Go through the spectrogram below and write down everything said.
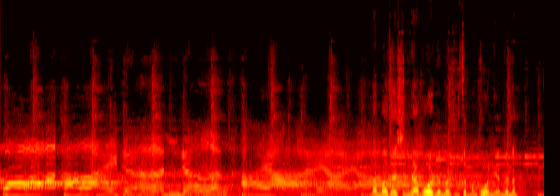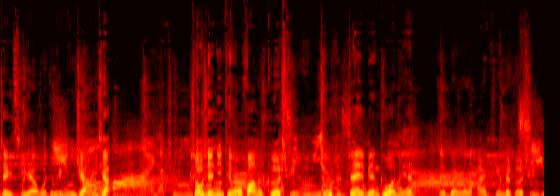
花开人人爱。那么在新加坡人们是怎么过年的呢？这一期啊，我就给您讲一下。首先，您听我放的歌曲啊，就是这边过年这边人爱听的歌曲，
